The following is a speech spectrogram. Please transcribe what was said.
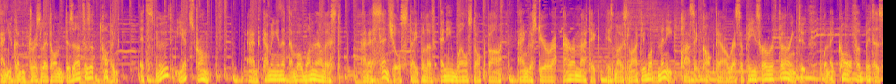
and you can drizzle it on desserts as a topping. It's smooth yet strong. And coming in at number one on our list, an essential staple of any well-stocked bar, Angostura Aromatic is most likely what many classic cocktail recipes are referring to when they call for bitters.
